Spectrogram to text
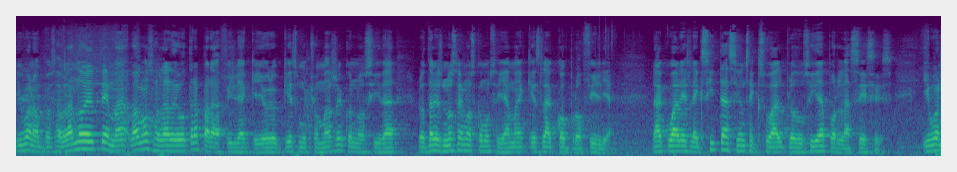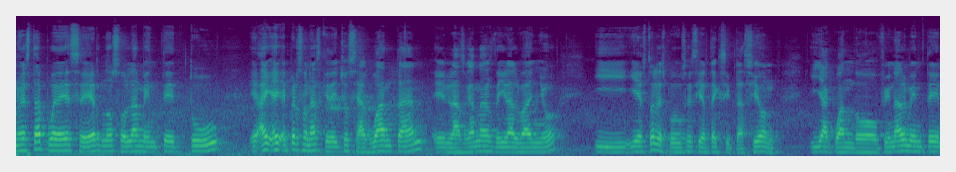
Y bueno, pues hablando del tema, vamos a hablar de otra parafilia que yo creo que es mucho más reconocida, pero tal vez no sabemos cómo se llama, que es la coprofilia, la cual es la excitación sexual producida por las heces. Y bueno, esta puede ser no solamente tú, eh, hay, hay, personas que de hecho se aguantan eh, las ganas de ir al baño y, y, esto les produce cierta excitación. Y ya cuando finalmente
